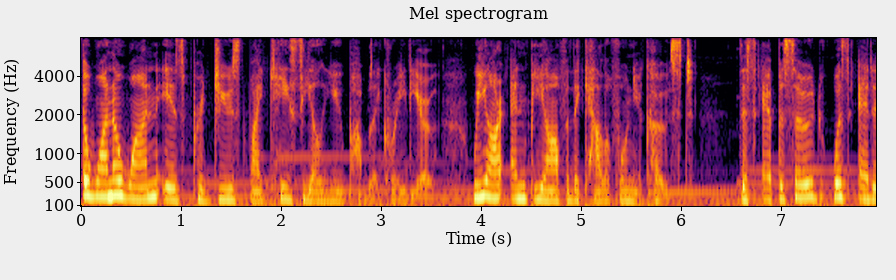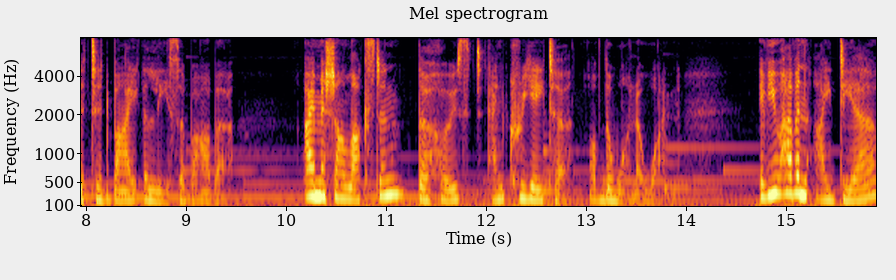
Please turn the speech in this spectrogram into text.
The 101 is produced by KCLU Public Radio. We are NPR for the California coast. This episode was edited by Elisa Barber. I'm Michelle Loxton, the host and creator of The 101. If you have an idea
